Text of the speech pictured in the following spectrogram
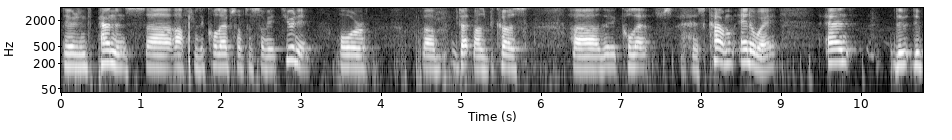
their independence uh, after the collapse of the Soviet Union, or uh, that was because uh, the collapse has come anyway. And the, the,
